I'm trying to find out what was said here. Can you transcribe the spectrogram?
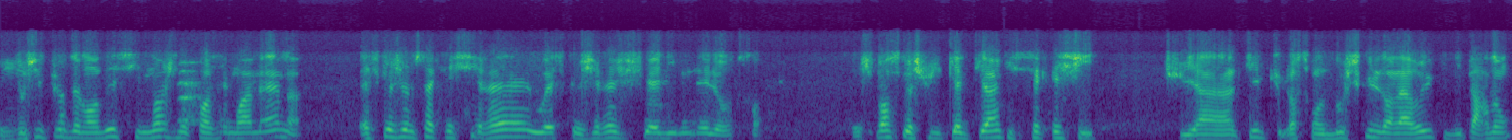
Je me suis toujours demandé si moi je me croisais moi-même, est-ce que je me sacrifierais ou est-ce que j'irais jusqu'à éliminer l'autre? Je pense que je suis quelqu'un qui se sacrifie. Je suis un type, lorsqu'on le bouscule dans la rue, qui dit pardon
